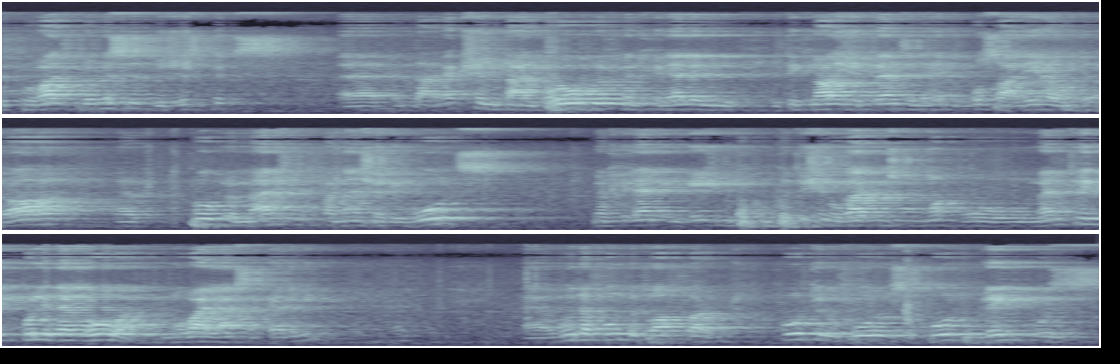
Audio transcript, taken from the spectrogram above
بت provide premises logistics ال direction بتاع ال program من خلال ال technology trends اللي هي بتبص عليها وتقراها program management financial rewards من خلال engagement و competition و guidance و mentoring كل ده جوه ال mobile apps academy فودافون بتوفر portal و forum support وب link with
